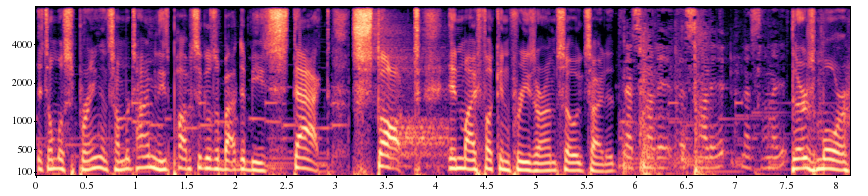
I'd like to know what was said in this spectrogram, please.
it's almost spring and summertime, and these popsicles are about to be stacked, stocked in my fucking freezer. I'm so excited. That's not it. That's not it. That's not it. There's more.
